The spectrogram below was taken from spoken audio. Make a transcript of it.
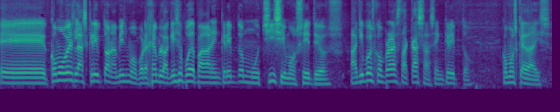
Eh, ¿Cómo ves las cripto ahora mismo? Por ejemplo, aquí se puede pagar en cripto en muchísimos sitios. Aquí puedes comprar hasta casas en cripto. ¿Cómo os quedáis?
